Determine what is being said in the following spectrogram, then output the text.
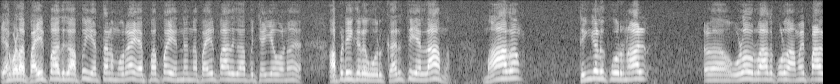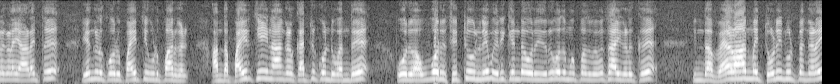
எவ்வளோ பயிர் பாதுகாப்பு எத்தனை முறை எப்பப்போ என்னென்ன பயிர் பாதுகாப்பு செய்யணும் அப்படிங்கிற ஒரு கருத்து எல்லாம் மாதம் திங்களுக்கு ஒரு நாள் உழவுர்வாத குழு அமைப்பாளர்களை அழைத்து எங்களுக்கு ஒரு பயிற்சி கொடுப்பார்கள். அந்த பயிற்சியை நாங்கள் கற்றுக்கொண்டு வந்து ஒரு ஒவ்வொரு சிற்றூர்லேயும் இருக்கின்ற ஒரு இருபது முப்பது விவசாயிகளுக்கு இந்த வேளாண்மை தொழில்நுட்பங்களை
